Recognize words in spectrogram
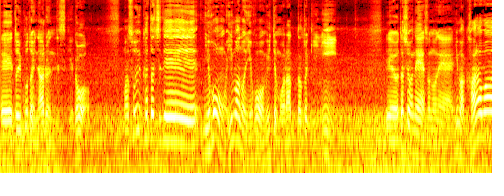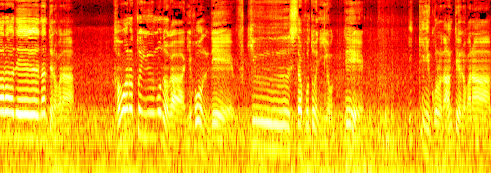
えー、ということになるんですけど、まあそういう形で日本、今の日本を見てもらったときに、えー、私はね、そのね、今、瓦原で、なんていうのかな、瓦というものが日本で普及したことによって、一気にこの、なんていうのかな、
